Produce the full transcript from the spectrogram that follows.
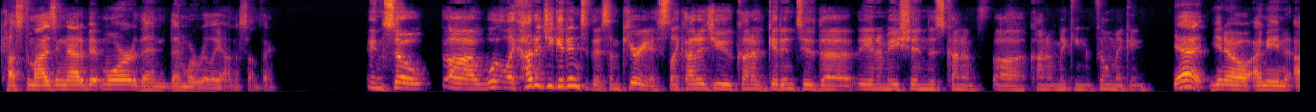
customizing that a bit more, then then we're really onto something. And so, uh, what, like, how did you get into this? I'm curious. Like, how did you kind of get into the the animation, this kind of uh, kind of making filmmaking? Yeah, you know, I mean, I,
